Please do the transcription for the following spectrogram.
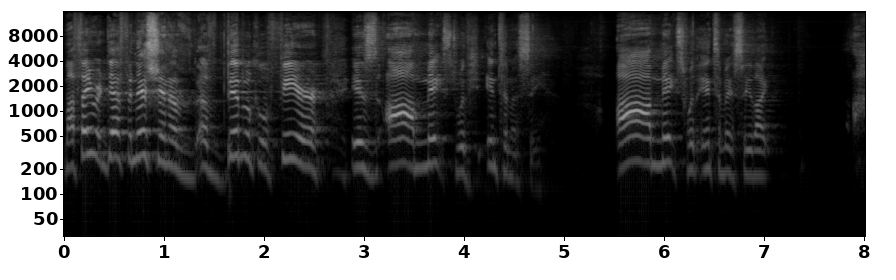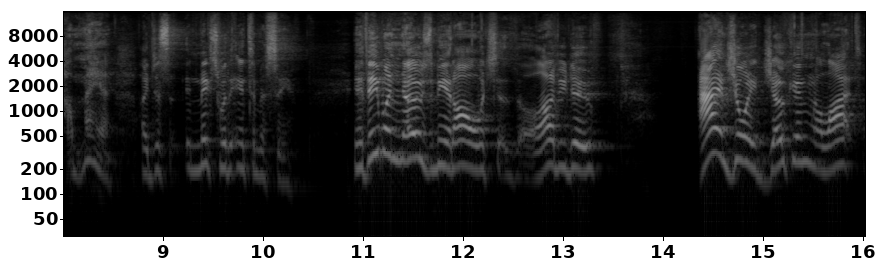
My favorite definition of, of biblical fear is awe mixed with intimacy. Awe mixed with intimacy, like, oh man, like just mixed with intimacy. If anyone knows me at all, which a lot of you do, I enjoy joking a lot.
